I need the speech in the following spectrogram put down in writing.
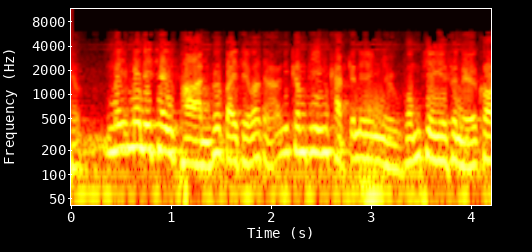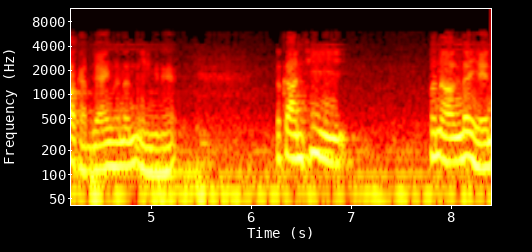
ครับ ไม่ไม่ได้ใช่ผ่านเพื่อไปเทวทานนี่คำพีนขัดกันเองอยู่ ผมเพียงเสนอข้อขัดแย้งเท่านั้นเองนะแล้วการที่พระนางได้เห็น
